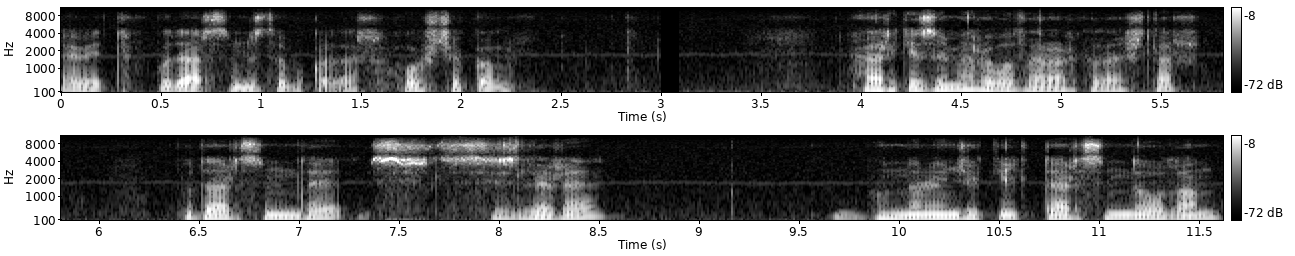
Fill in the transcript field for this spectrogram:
Evet bu dersimiz de bu kadar. Hoşçakalın. Herkese merhabalar arkadaşlar. Bu dersimde sizlere bundan önceki ilk dersimde olan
